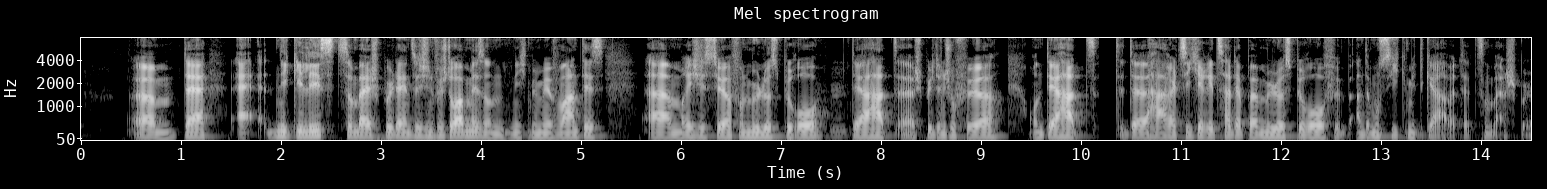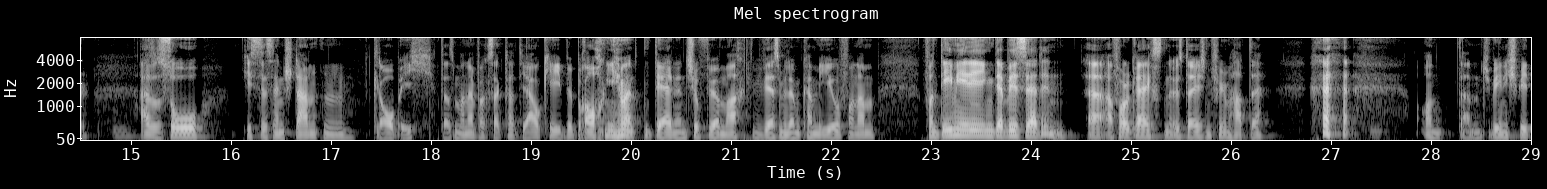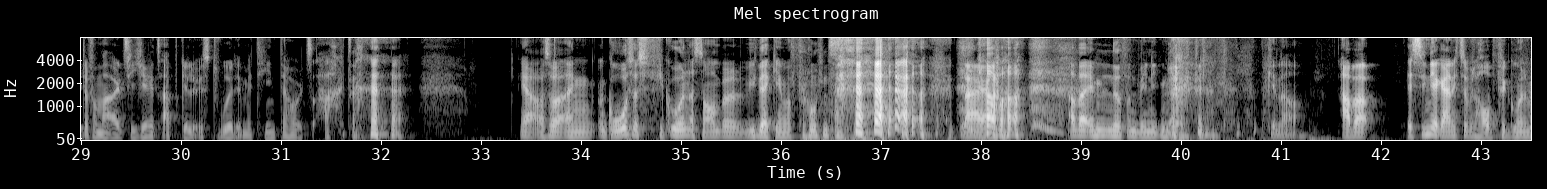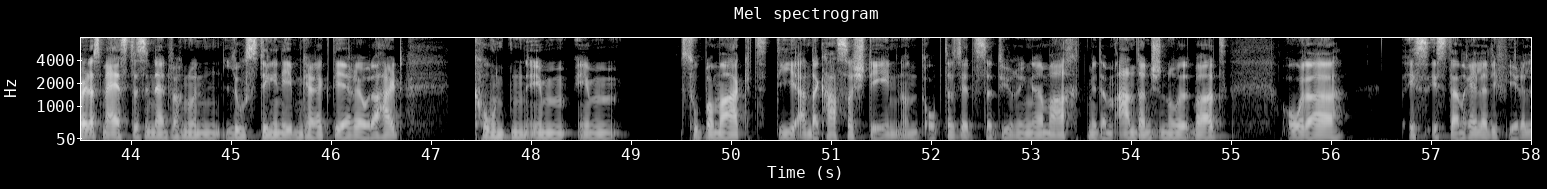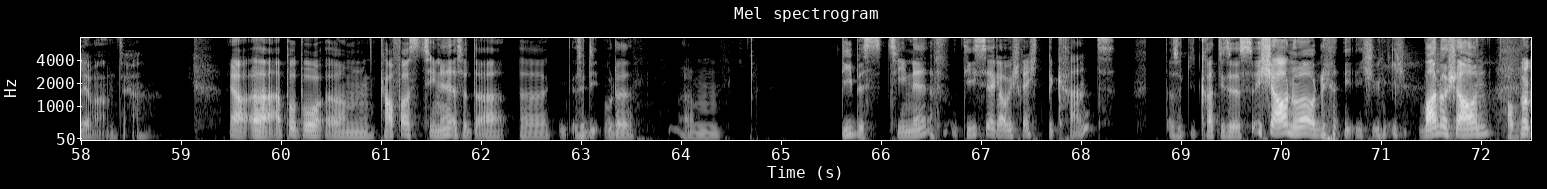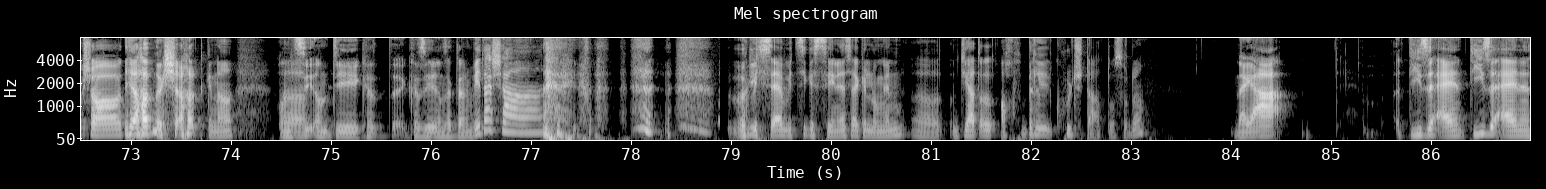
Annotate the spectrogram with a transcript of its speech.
ähm, der äh, Niki List zum Beispiel, der inzwischen verstorben ist und nicht mit mir verwandt ist, ähm, Regisseur von Müllers Büro, der hat, äh, spielt den Chauffeur und der hat, der Harald Sicheritz hat ja bei Müllers Büro für, an der Musik mitgearbeitet zum Beispiel. Also so ist es entstanden, glaube ich, dass man einfach gesagt hat, ja okay, wir brauchen jemanden, der einen Chauffeur macht. Wie wäre es mit einem Cameo von einem von demjenigen, der bisher den äh, erfolgreichsten österreichischen Film hatte. Und dann wenig später vom Harald Sicheritz abgelöst wurde mit Hinterholz 8. Ja, also ein großes Figurenensemble wie bei Game of Thrones. naja, aber, aber eben nur von wenigen Schauspielern. genau. Aber es sind ja gar nicht so viele Hauptfiguren, weil das meiste sind einfach nur lustige Nebencharaktere oder halt Kunden im, im Supermarkt, die an der Kasse stehen. Und ob das jetzt der Thüringer macht mit einem anderen Schnurrbart oder ist, ist dann relativ irrelevant, ja. Ja, äh, apropos ähm, Kaufhausszene, also da, äh, also die, oder ähm, Diebesszene, die ist ja, glaube ich, recht bekannt. Also die, gerade dieses, ich schaue nur, oder ich, ich war nur schauen. Hab noch geschaut. Ja, hab nur geschaut, genau. Und, Äh. sie, und die Ka- Kassiererin sagt dann, wieder schauen. Wirklich sehr witzige Szene, sehr gelungen. Äh, und die hat auch ein bisschen Kultstatus, oder? naja, diese, ein, diese eine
